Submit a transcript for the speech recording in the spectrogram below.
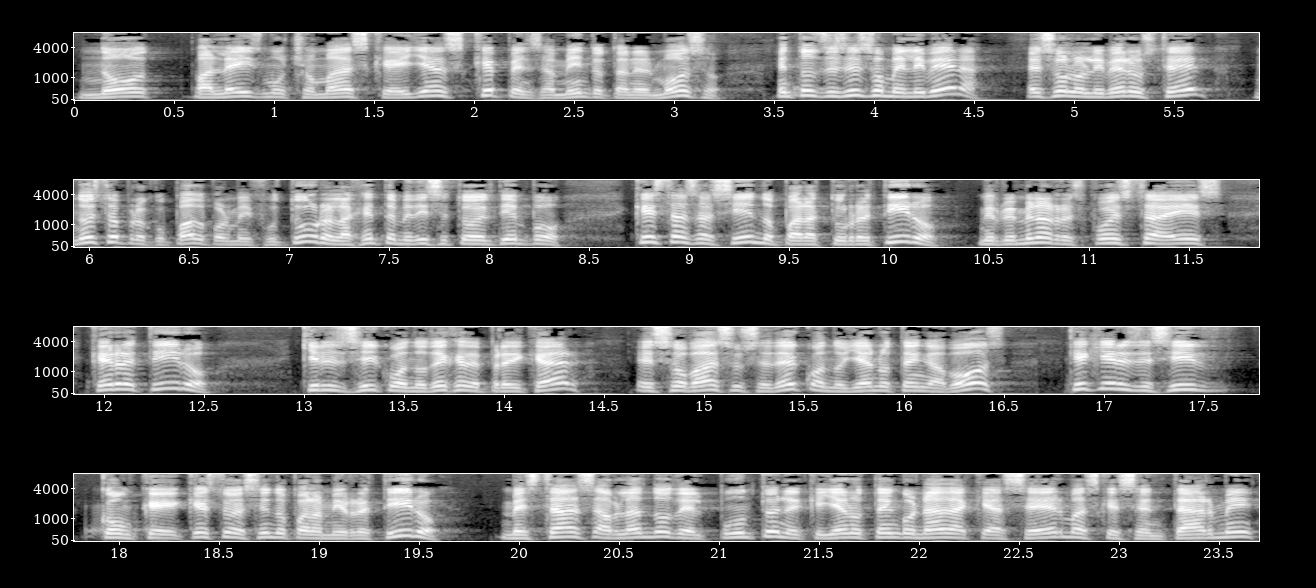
¿No valéis mucho más que ellas? ¡Qué pensamiento tan hermoso! Entonces eso me libera. ¿Eso lo libera usted? No estoy preocupado por mi futuro. La gente me dice todo el tiempo, ¿qué estás haciendo para tu retiro? Mi primera respuesta es, ¿qué retiro? ¿Quieres decir cuando deje de predicar? Eso va a suceder cuando ya no tenga voz. ¿Qué quieres decir con que qué estoy haciendo para mi retiro? ¿Me estás hablando del punto en el que ya no tengo nada que hacer más que sentarme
